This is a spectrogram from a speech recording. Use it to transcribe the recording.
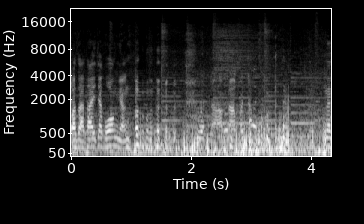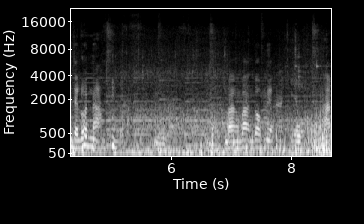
ภาษาไทยจะคล้องอย่าง ลวดหน้ำน้ำประจับน่าจะลวดหนามอืมบางบ้านก็เนี่ย ปลูกผัก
